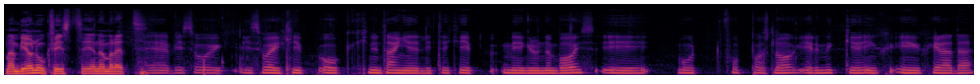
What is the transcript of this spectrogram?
Men Björn Nordqvist är nummer ett. Eh, vi, såg, vi såg ett klipp och Knut Ange lite klipp med Grunden Boys i vårt fotbollslag. Är det mycket eng- engagerad där?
